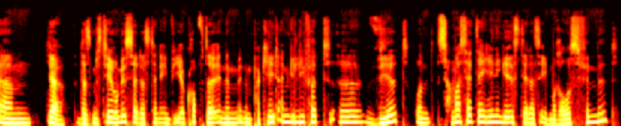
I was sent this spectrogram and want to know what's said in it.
Ähm, ja, das Mysterium ist ja, dass dann irgendwie ihr Kopf da in einem, in einem Paket angeliefert äh, wird und Somerset derjenige ist, der das eben rausfindet.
